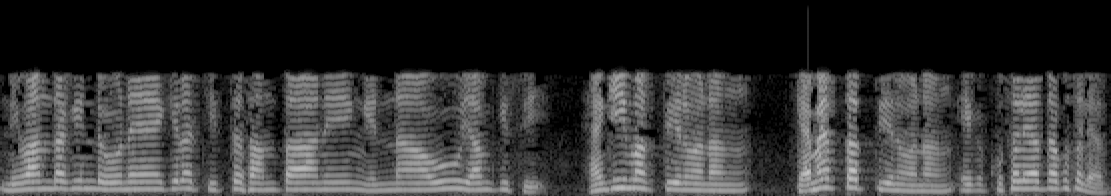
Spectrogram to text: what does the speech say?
නිවන් දකින්න ඕනේ කියලා චිත්තසංතාණයෙන් එන්නා වූ යම්කිසි හැඟීමක් තියෙනවා නම් කැමැත්තක් තියෙනවා නම් ඒක කුසලයක්ද අකුසලයක්ද?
